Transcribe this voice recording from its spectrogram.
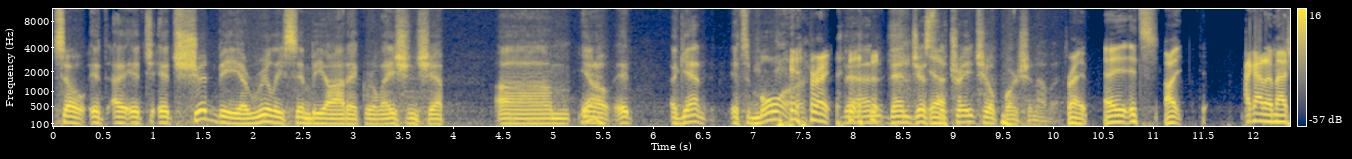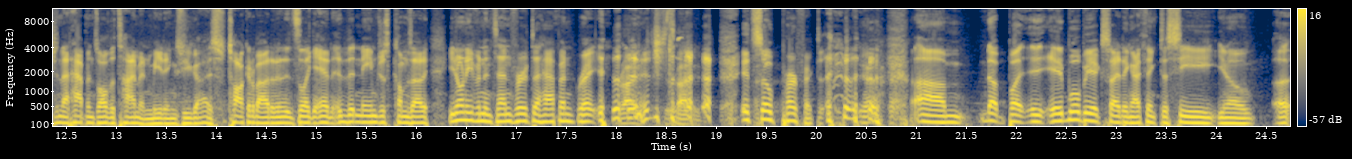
So it, uh, it, it should be a really symbiotic relationship. Um, you yeah. know, it again, it's more right. than than just yeah. the trade show portion of it. Right. It's I I gotta imagine that happens all the time in meetings. You guys talking about it, and it's like, and the name just comes out. You don't even intend for it to happen, right? Right. it's, just, right. it's so perfect. yeah. um, no, but it, it, will be exciting, I think, to see you know uh,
